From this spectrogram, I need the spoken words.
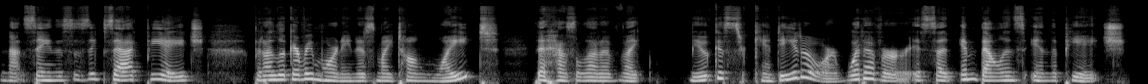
not saying this is exact pH, but I look every morning. Is my tongue white? that has a lot of like mucus or candida or whatever. It's an imbalance in the pH.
